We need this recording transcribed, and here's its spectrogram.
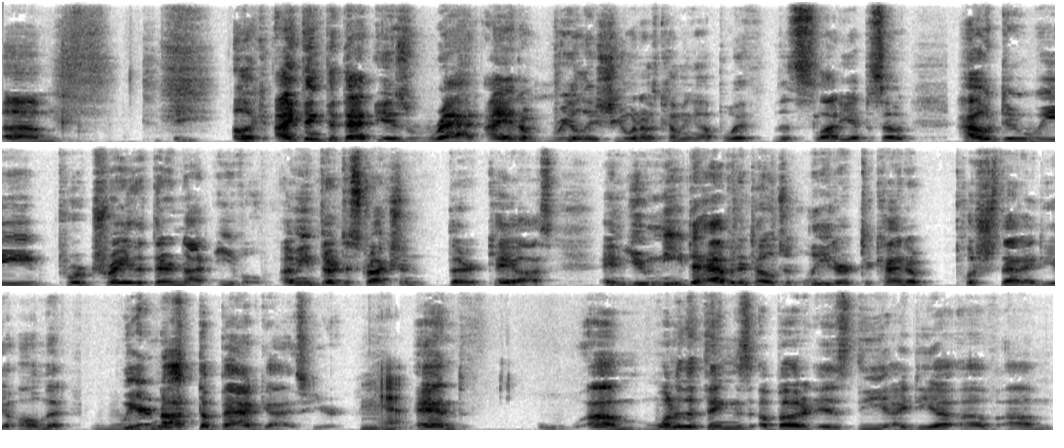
Um, look, I think that that is rad. I had a real issue when I was coming up with the Slaadi episode. How do we portray that they're not evil? I mean, they're destruction, they're chaos, and you need to have an intelligent leader to kind of push that idea home that we're not the bad guys here. Yeah. And um, one of the things about it is the idea of um,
